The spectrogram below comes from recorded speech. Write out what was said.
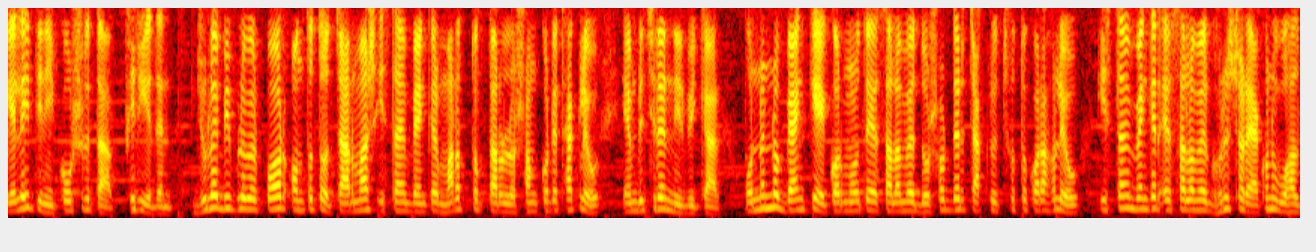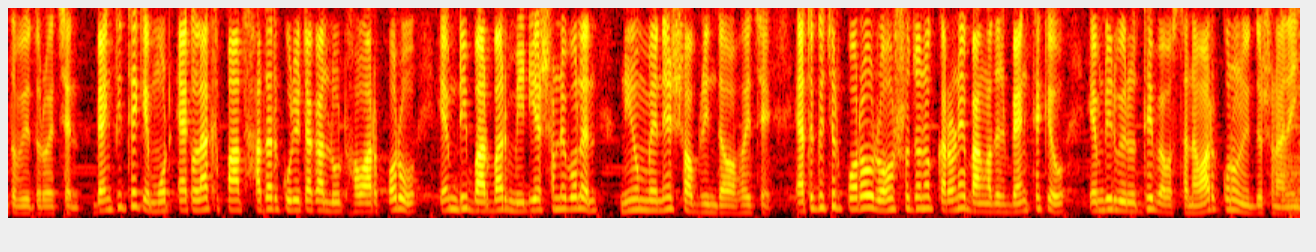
গেলেই তিনি কৌশলে তা ফিরিয়ে দেন। জুলাই বিপ্লবের পর অন্তত চার মাস ইসলামী ব্যাংকের মারাত্মক তারল্য সংকটে থাকলেও এমডি ছিলেন নির্বিকার। অন্যান্য ব্যাংকে কর্মরত এস আলমের দোসরদের চাকরিচ্যুত করা হলেও ইসলামী ব্যাংকের এস আলমের ঘনিষ্ঠরা এখনও বহাল তবিত রয়েছেন। ব্যাংকটি থেকে মোট এক লাখ পাঁচ হাজার কোটি টাকা লুট হওয়ার পরও এমডি বারবার মিডিয়ার সামনে বলেন, নিয়ম মেনে সব ঋণ দেওয়া হয়েছে। এত কিছুর পরও রহস্যজনক কারণে বাংলাদেশ ব্যাংক থেকেও এমডির বিরুদ্ধে ব্যবস্থা নেওয়ার কোনো নির্দেশনা নেই।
